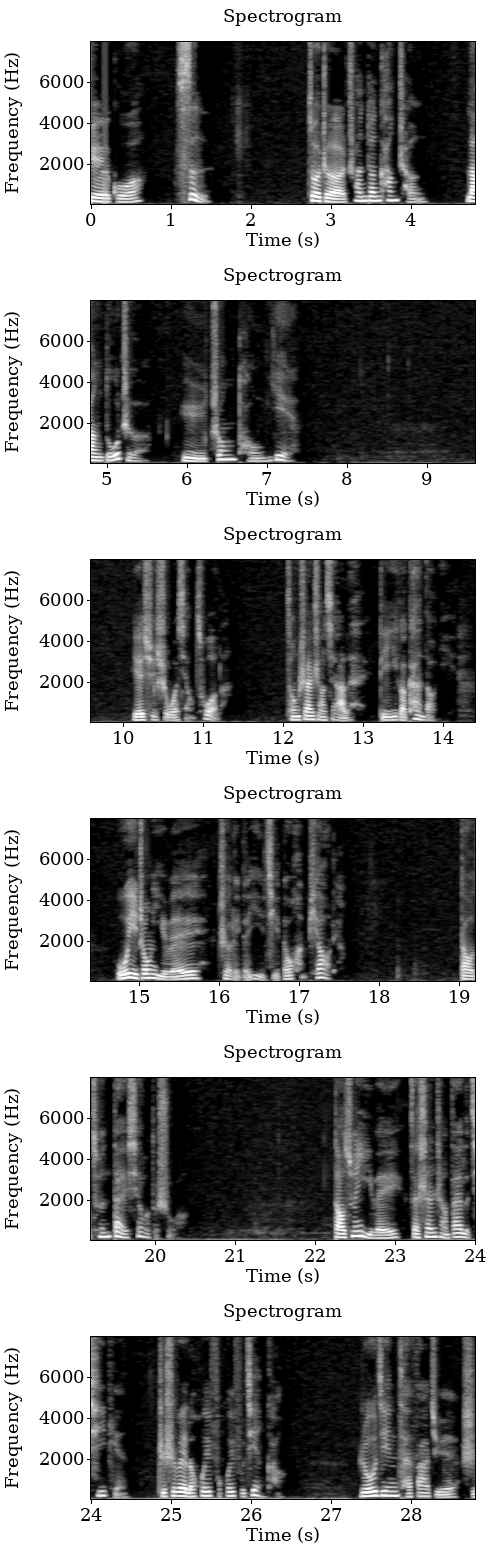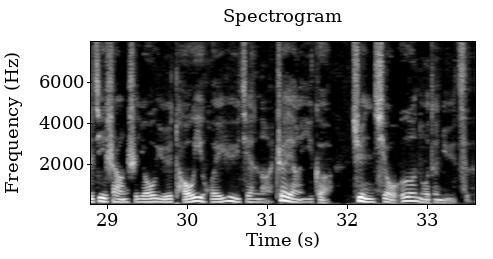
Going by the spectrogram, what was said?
雪国四，作者川端康成，朗读者雨中桐叶。也许是我想错了，从山上下来，第一个看到你，无意中以为这里的艺妓都很漂亮。岛村带笑地说：“岛村以为在山上待了七天，只是为了恢复恢复健康。”如今才发觉，实际上是由于头一回遇见了这样一个俊秀婀娜的女子。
